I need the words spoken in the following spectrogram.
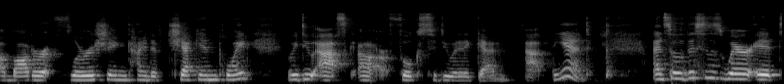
a moderate, flourishing kind of check-in point. We do ask our folks to do it again at the end. And so this is where it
